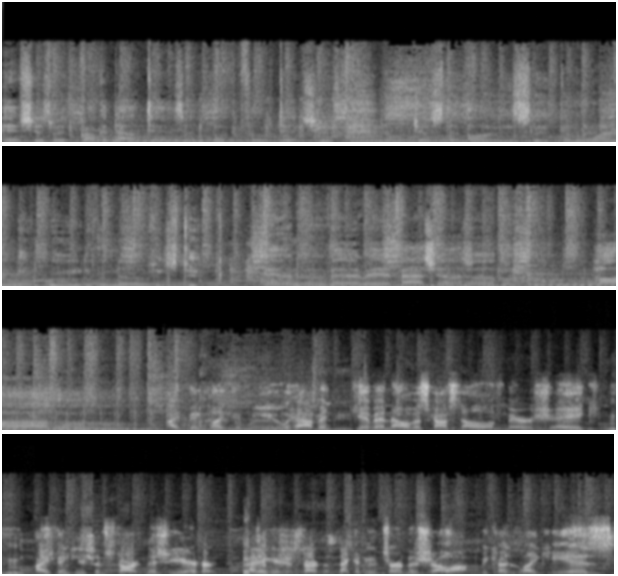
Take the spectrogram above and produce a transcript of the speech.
issues with crocodile tears and a pocket full of tissues. I'm just the oily slick on the wind up world of the nervous tick. In a very fashionable harbor. I think like if you haven't given Elvis Costello a fair shake, hmm I think you should start this year. I think you should start the second you turn the show up because like he is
